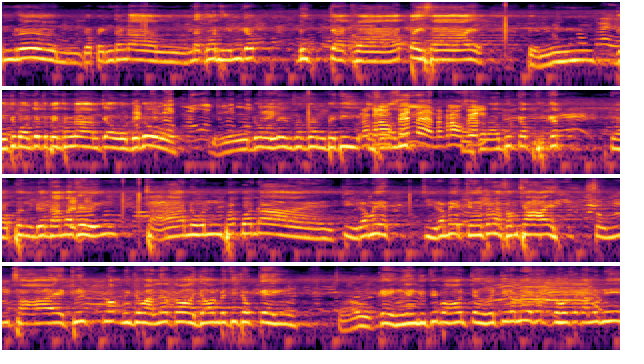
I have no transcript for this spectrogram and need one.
มเริ่มก็เป็นทางด้านนครหินครับ บุกจากขวาไปซ้ายเป็นอยู่ที่บอลก็จะเป็นทางด้านเจ้าโดโดโดโดเล่นสั้นๆไปที่นักกระโดดเฟ้นน่ะนักกระโดดเฟ้นอัศรพุทธครับครับก็เพิ่งเดินทางมาถึงชานนท์พักบอลได้จีรเมธ จีรเมธเจอธนาสมชาย สมชายคลิกล็อกหนึ่งจังหวัดแล้วก็ย้อนไปที่เจ้าเก่ง เจ้าเก่งยังอยู่ที่บอลเจอจีรเมธครับโดนสกัดลูกนี้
